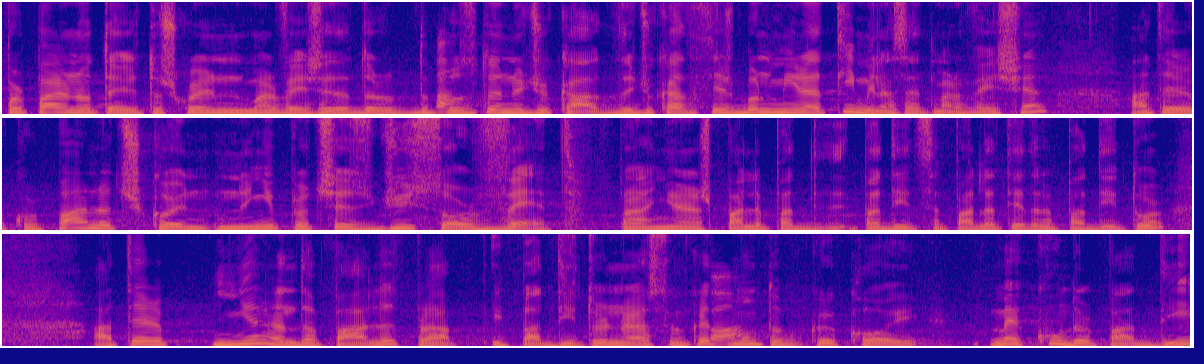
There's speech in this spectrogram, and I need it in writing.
përpara noterit të shkruajnë marrëveshjen, ta depozitojnë në gjykatë dhe gjykata thjesht bën miratimin e asaj marrëveshje, atëherë kur palët shkojnë në një proces gjyqësor vetë, pra njëra është palë paditëse, pala tjetër e paditur, atëherë Njëra nga palët, pra i padituri, në rastin konkret mund të kërkojë me kundërpadi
